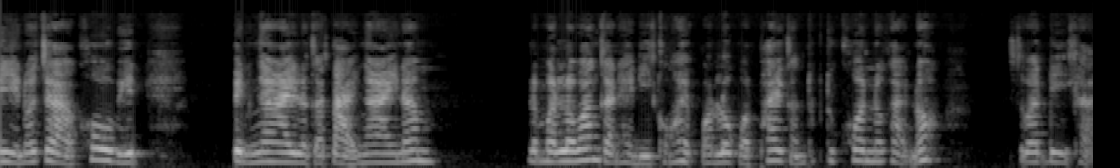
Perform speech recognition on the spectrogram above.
นี้เนาะจ้ะโควิด เป็นง่ายแล้วก็ตายง่ายนํระมัดระวังกันให้ดีขอให้ปลอดโรคปลอดภัยกันทุก ๆ คนเนาะค่ะเนาะสวัสดีค่ะ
